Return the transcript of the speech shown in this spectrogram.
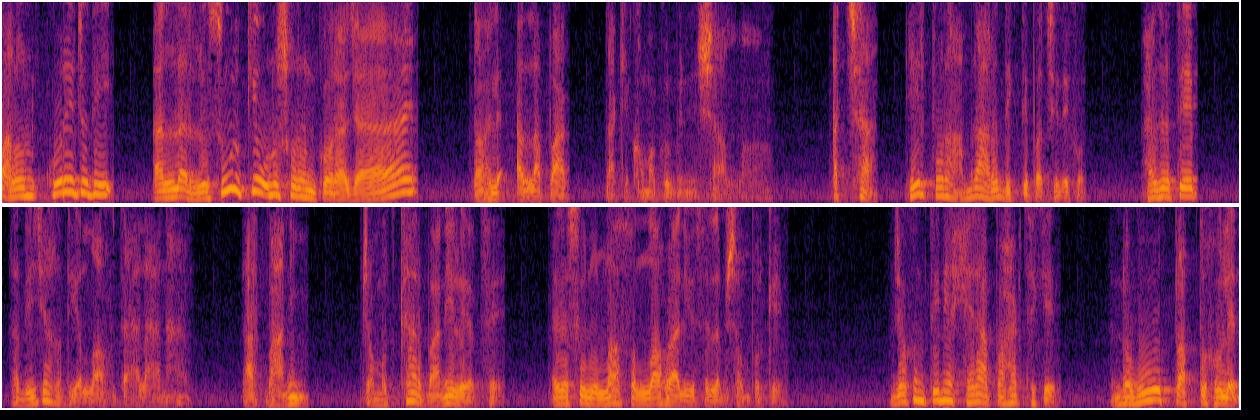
পালন করে যদি আল্লাহর রসুলকে অনুসরণ করা যায়, তাহলে আল্লাহ পাক তাকে ক্ষমা করবেন ইনশাআল্লাহ। আচ্ছা এরপর আমরা আরও দেখতে পাচ্ছি, দেখুন হজরতে তার বাণী, চমৎকার বাণী রয়েছে রসুল্লাহ সাল্লাহ আলী সাল্লাম সম্পর্কে। যখন তিনি হেরা পাহাড় থেকে নবুত প্রাপ্ত হলেন,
